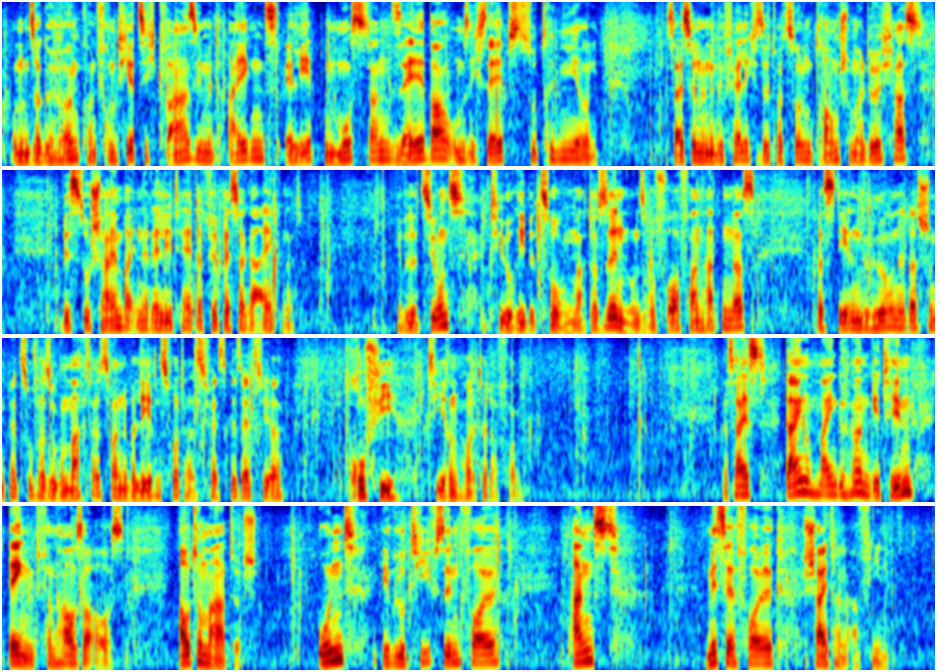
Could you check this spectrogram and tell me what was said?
Und unser Gehirn konfrontiert sich quasi mit eigens erlebten Mustern selber, um sich selbst zu trainieren. Das heißt, wenn du eine gefährliche Situation im Traum schon mal durch hast, bist du scheinbar in der Realität dafür besser geeignet. Evolutionstheorie bezogen macht das Sinn. Unsere Vorfahren hatten das dass deren Gehörende das schon per Zufall so gemacht hat. Es war ein Überlebensvorteil, das ist festgesetzt. Wir profitieren heute davon. Das heißt, dein und mein Gehirn geht hin, denkt von Hause aus, automatisch und evolutiv sinnvoll, Angst, Misserfolg, Scheitern affin,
